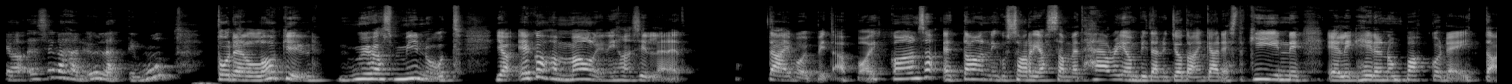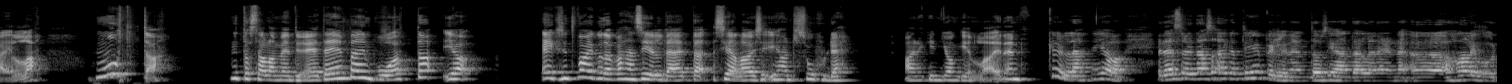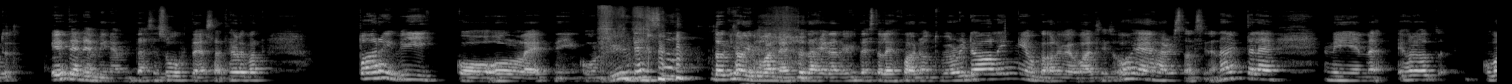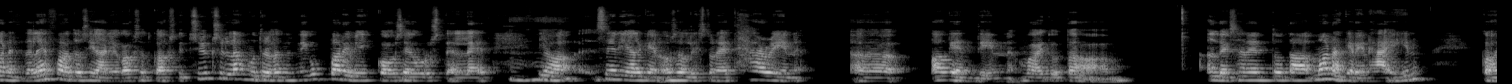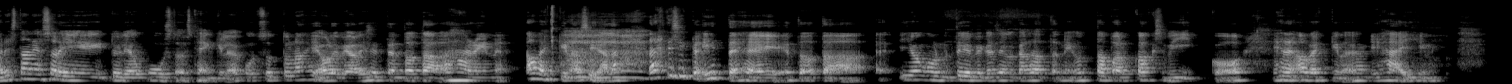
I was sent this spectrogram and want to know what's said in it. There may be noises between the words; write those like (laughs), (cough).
Ja se vähän yllätti mut. Todellakin, myös minut. Ja ekahan mä olin ihan silleen, että tämä ei voi pitää paikkaansa. Että tämä on niinku sarjassamme, että Harry on pitänyt jotain kädestä kiinni, eli heidän on pakko deittailla. Mutta nyt tässä ollaan menty eteenpäin vuotta, ja eikö nyt vaikuta vähän siltä, että siellä olisi ihan suhde ainakin jonkinlainen. Kyllä, joo. Ja tässä oli taas aika tyypillinen tosiaan tällainen uh, Hollywood-eteneminen tässä suhteessa, että he olivat pari viikkoa olleet niin kuin yhdessä. (laughs) Toki oli kuvanneet tätä heidän yhteistä leffaa Don't Worry Darling, jonka Olivia Wilde siis ohjaa ja Harry Styles siinä näyttelee. Niin he olivat kuvanneet tätä leffaa tosiaan jo 2020 syksyllä, mutta olivat nyt niin kuin pari viikkoa seurustelleet. Mm-hmm. Ja sen jälkeen osallistuneet Harryn äh, agentin vai tota, anteeksi, hänen tota, managerin häihin kahdestaan, jossa oli tyyli joku 16 henkilöä kutsuttuna, ja Olivia oli sitten tota, Harryn avekkina siellä. Lähtisikö itse, hei, tota, jonkun tyypin kanssa, joka kanssa niinku, tapannut kaksi viikkoa, ja hänen avekkina johonkin häihin?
